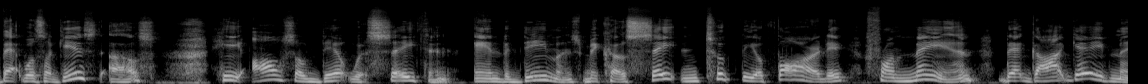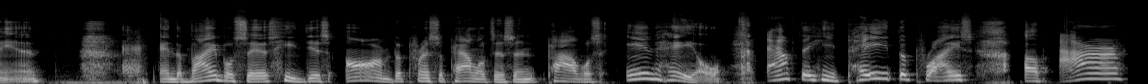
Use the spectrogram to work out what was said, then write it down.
that was against us, he also dealt with Satan and the demons because Satan took the authority from man that God gave man. And the Bible says he disarmed the principalities and powers in hell after he paid the price of our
